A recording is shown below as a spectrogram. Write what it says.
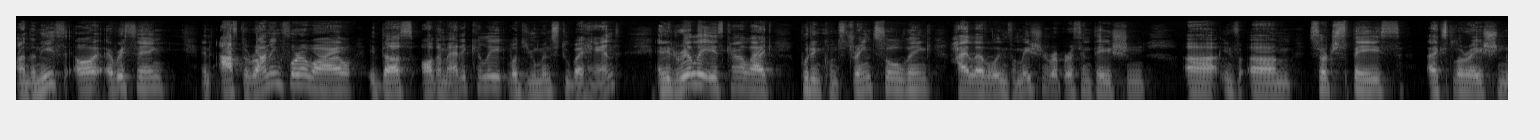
underneath everything. And after running for a while, it does automatically what humans do by hand. And it really is kind of like putting constraint solving, high-level information representation, uh, inf um, search space exploration,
